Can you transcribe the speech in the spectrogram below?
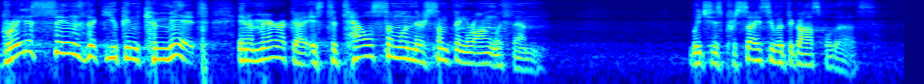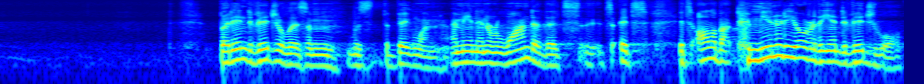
greatest sins that you can commit in America is to tell someone there's something wrong with them, which is precisely what the gospel does. But individualism was the big one. I mean, in Rwanda, that's, it's, it's, it's all about community over the individual.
